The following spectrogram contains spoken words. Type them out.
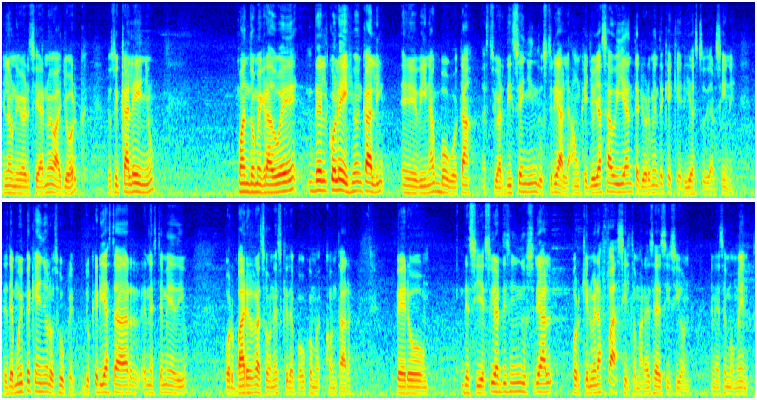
en la Universidad de Nueva York. Yo soy caleño. Cuando me gradué del colegio en Cali, eh, vine a Bogotá a estudiar diseño industrial, aunque yo ya sabía anteriormente que quería estudiar cine. Desde muy pequeño lo supe. Yo quería estar en este medio por varias razones que te puedo contar, pero decidí estudiar diseño industrial porque no era fácil tomar esa decisión en ese momento.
